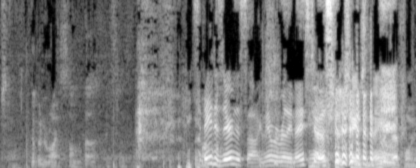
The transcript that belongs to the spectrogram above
So. Not going to write a song about that hotel. So they deserve the song. They were really nice to Yeah, we us. should have changed the name at that point.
